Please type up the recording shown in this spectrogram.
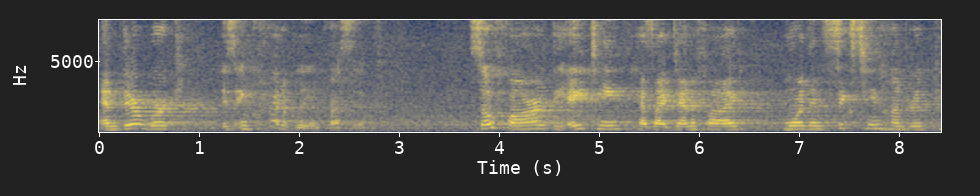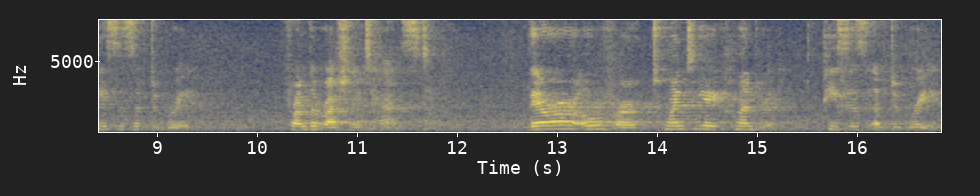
and their work is incredibly impressive. So far, the 18th has identified more than 1,600 pieces of debris from the Russian test. There are over 2,800 pieces of debris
